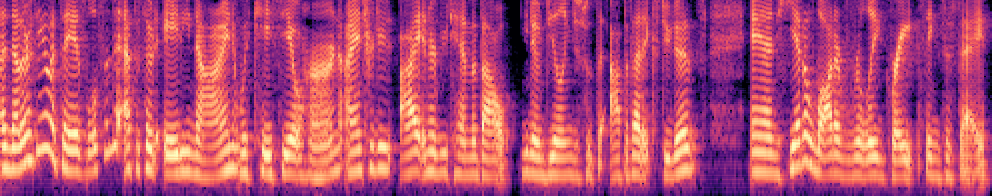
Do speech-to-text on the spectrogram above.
Another thing I would say is listen to episode 89 with Casey O'Hearn. I introduced, I interviewed him about, you know, dealing just with the apathetic students and he had a lot of really great things to say.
